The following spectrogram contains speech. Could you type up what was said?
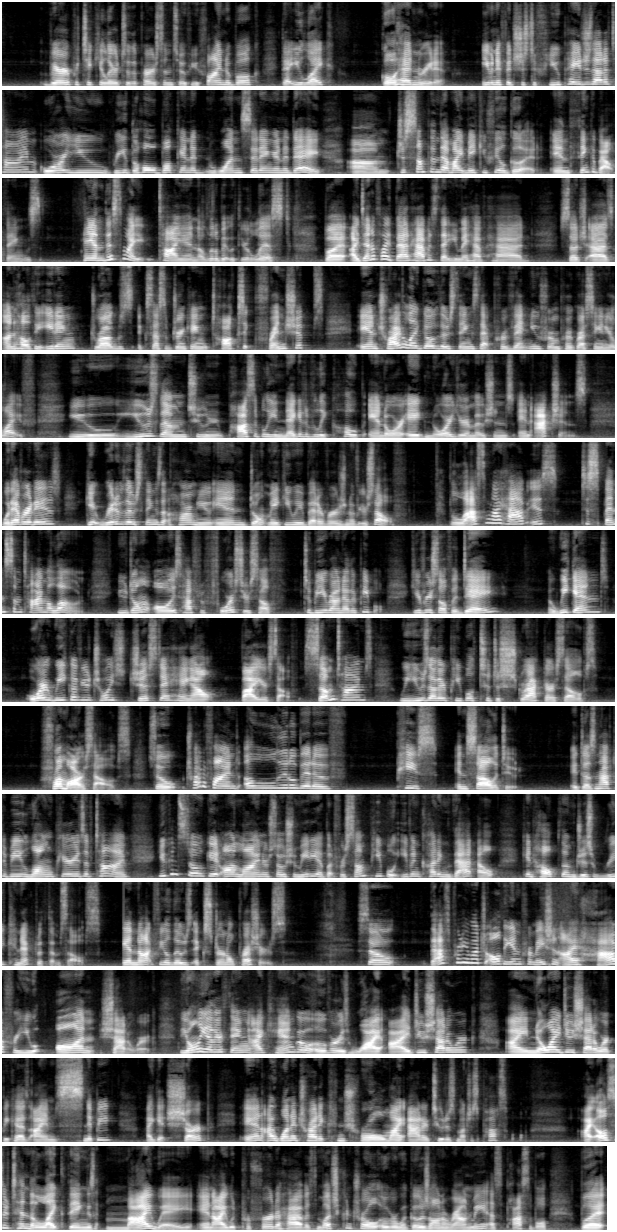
very particular to the person. So if you find a book that you like, go ahead and read it. Even if it's just a few pages at a time, or you read the whole book in a, one sitting in a day, um, just something that might make you feel good and think about things. And this might tie in a little bit with your list, but identify bad habits that you may have had, such as unhealthy eating, drugs, excessive drinking, toxic friendships, and try to let go of those things that prevent you from progressing in your life. You use them to possibly negatively cope and or ignore your emotions and actions. Whatever it is get rid of those things that harm you and don't make you a better version of yourself. The last one i have is to spend some time alone you don't always have to force yourself to be around other people give yourself a day a weekend or a week of your choice just to hang out by yourself. Sometimes we use other people to distract ourselves from ourselves. So try to find a little bit of peace in solitude. It doesn't have to be long periods of time. You can still get online or social media, but for some people, even cutting that out can help them just reconnect with themselves and not feel those external pressures. So, that's pretty much all the information I have for you on shadow work. The only other thing I can go over is why I do shadow work. I know I do shadow work because I am snippy, I get sharp, and I want to try to control my attitude as much as possible. I also tend to like things my way, and I would prefer to have as much control over what goes on around me as possible, but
